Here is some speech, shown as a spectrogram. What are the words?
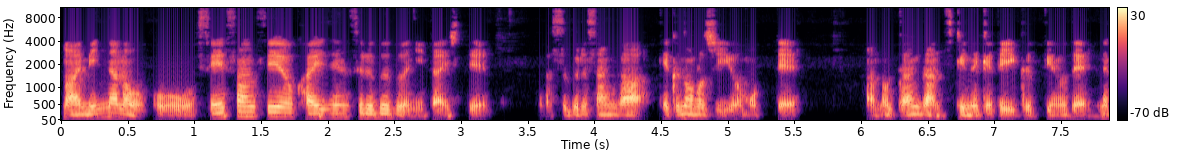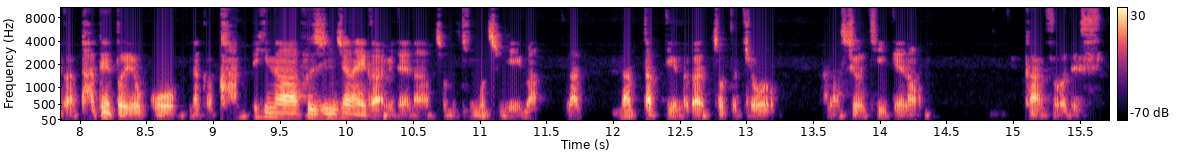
まあみんなのこう生産性を改善する部分に対して、すぐるさんがテクノロジーを持って、あの、ガンガン突き抜けていくっていうので、なんか縦と横、なんか完璧な夫人じゃないかみたいなちょっと気持ちに今ななったっていうのが、ちょっと今日話を聞いての感想です。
